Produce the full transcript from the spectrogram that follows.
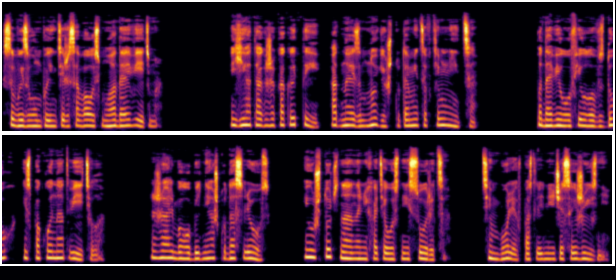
С вызовом поинтересовалась молодая ведьма. «Я так же, как и ты, одна из многих, что томится в темнице». Подавила Фила вздох и спокойно ответила. Жаль было бедняжку до слез, и уж точно она не хотела с ней ссориться, тем более в последние часы жизни.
